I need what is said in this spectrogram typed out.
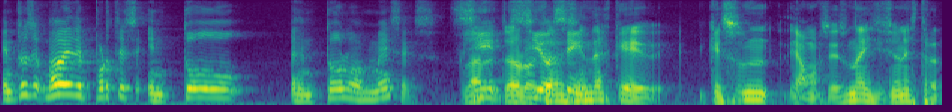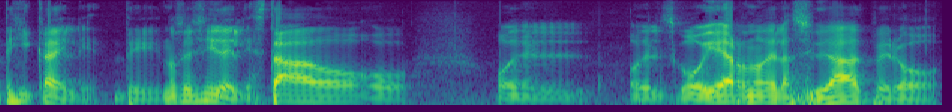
Entonces va a haber deportes en todo en todos los meses. Claro, sí, lo sí que o estás sí. diciendo es que, que es un, digamos, es una decisión estratégica del, de, no sé si del Estado o, o del, o del gobierno de la ciudad, pero,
